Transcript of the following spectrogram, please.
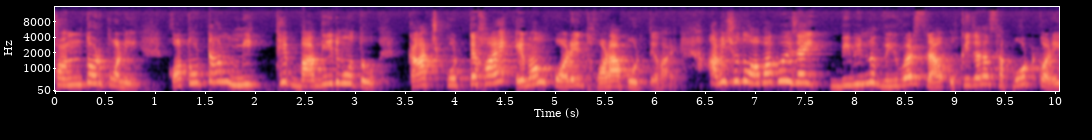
সন্তর্পণে, কতটা মিথ্যে বাদীর মতো কাজ করতে হয় এবং পরে ধরা পড়তে হয়। আমি শুধু অবাক হয়ে যাই, বিভিন্ন ভিউয়ার্সরা ওকে যারা সাপোর্ট করে,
